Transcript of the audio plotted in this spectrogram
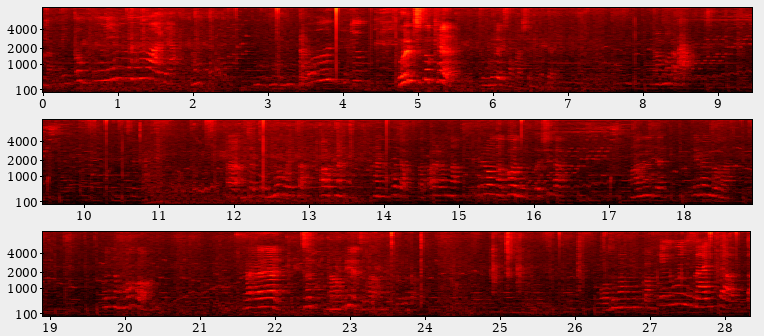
나. 이거 보이는 거 아니야? 뭘 지독해? 물에서 마시는데. 아무나. 좀 누워. 아. 나. 일로 그건 것이다. 아는데, 이병도나. 그냥 먹어. 야야야, 저, 나? 이건 맛이 없어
